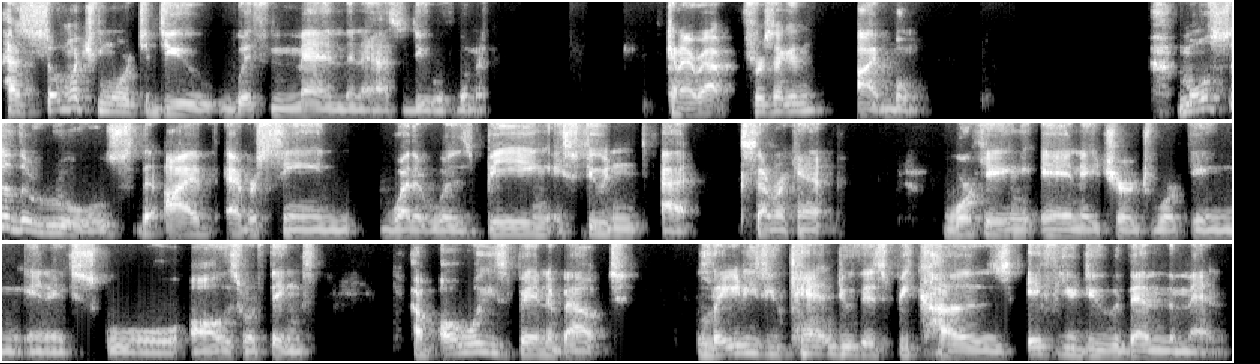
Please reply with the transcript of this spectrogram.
has so much more to do with men than it has to do with women. Can I wrap for a second? I boom. Most of the rules that I've ever seen, whether it was being a student at summer camp, working in a church, working in a school, all these sort of things, have always been about ladies, you can't do this because if you do, then the men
